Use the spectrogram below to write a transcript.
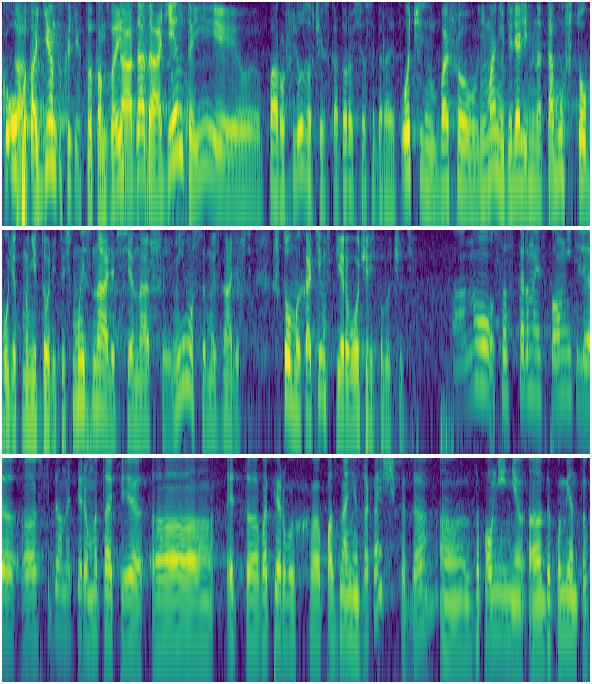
опыт да. агентов каких-то там заимствований. Да, да, да, агенты и э, пару шлюзов, через которые все собирается. Очень большое внимание уделяли именно тому, что будет мониторить. То есть мы знали все наши минусы, мы знали, что мы хотим в первую очередь получить. А, Ну, со стороны исполнителя э, всегда на первом этапе э, это, во-первых, э, познание заказчика, да, э, заполнение э, документов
